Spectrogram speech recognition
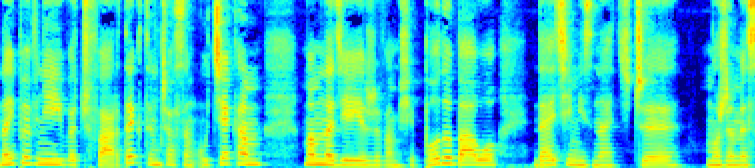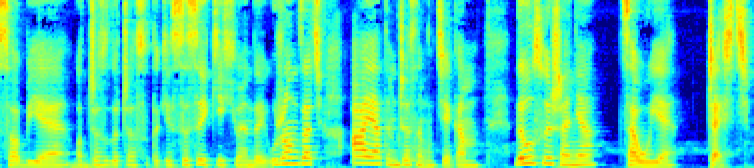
najpewniej we czwartek. Tymczasem uciekam. Mam nadzieję, że Wam się podobało. Dajcie mi znać, czy możemy sobie od czasu do czasu takie sesyjki QA urządzać, a ja tymczasem uciekam. Do usłyszenia. Całuję. Cześć!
